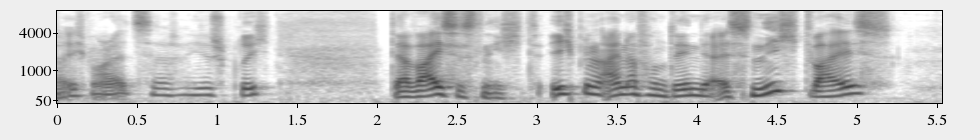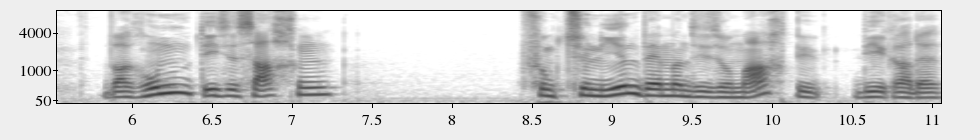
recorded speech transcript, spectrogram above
sag ich mal jetzt, der hier spricht, der weiß es nicht. Ich bin einer von denen, der es nicht weiß, warum diese Sachen funktionieren, wenn man sie so macht, wie wir gerade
